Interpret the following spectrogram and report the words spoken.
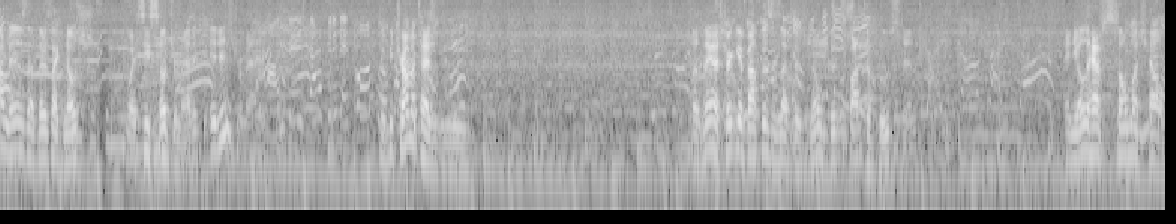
problem is that there's like no. Sh oh, is he so dramatic. It is dramatic. You'll be traumatized if you lose. The thing that's tricky about this is that there's no good spot to boost in. And you only have so much health.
